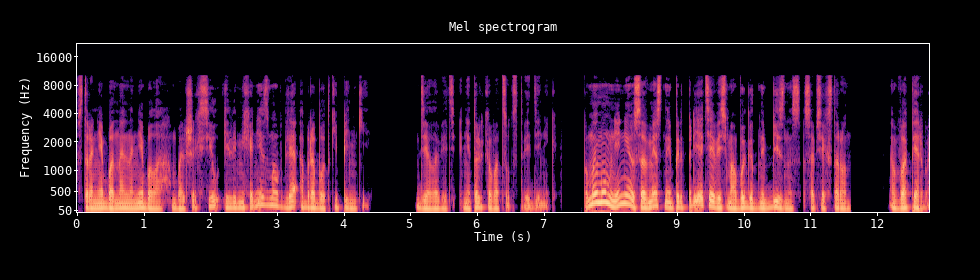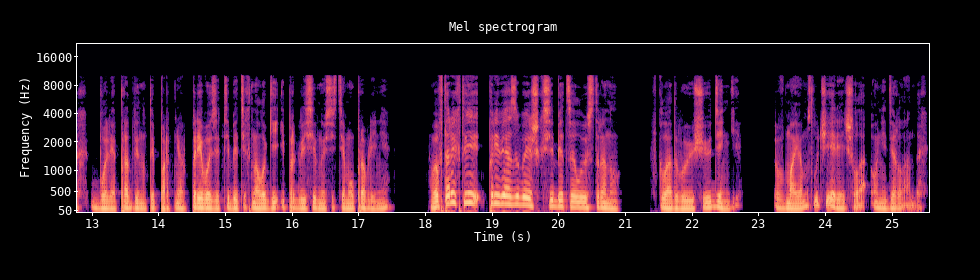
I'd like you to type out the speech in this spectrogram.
В стране банально не было больших сил или механизмов для обработки пеньки. Дело ведь не только в отсутствии денег. По моему мнению, совместные предприятия — весьма выгодный бизнес со всех сторон. Во-первых, более продвинутый партнер привозит тебе технологии и прогрессивную систему управления. Во-вторых, ты привязываешь к себе целую страну, вкладывающую деньги. В моем случае речь шла о Нидерландах.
